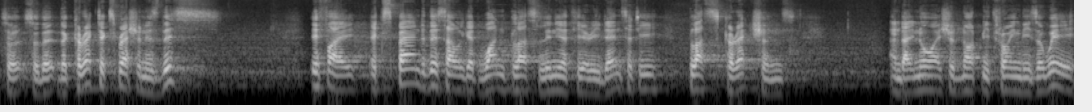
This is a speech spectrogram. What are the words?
So, so the, the correct expression is this. If I expand this, I will get 1 plus linear theory density plus corrections. And I know I should not be throwing these away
